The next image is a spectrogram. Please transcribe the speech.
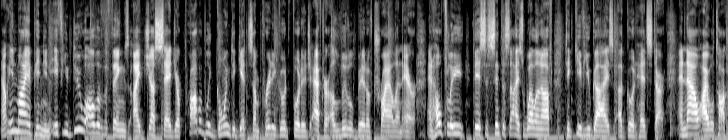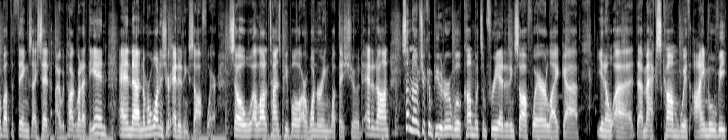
Now, in my opinion, if you do all of the things I just said, you're probably going to get some pretty good footage after a little bit of trial and error. And hopefully this is synthesized well enough to give you guys a good head start. And now I will talk about the things I said I would talk about at the end. And uh, number one is your editing software. So a lot of times people are wondering what they should edit on. Sometimes your computer will come with some free editing software like, uh, you know, uh, the Macs come with iMovie.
